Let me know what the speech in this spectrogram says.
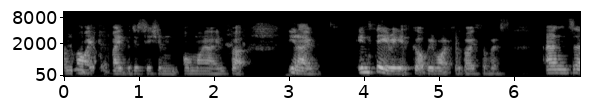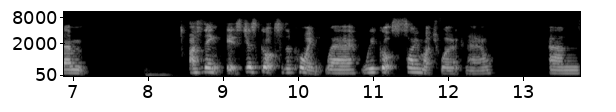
I might have made the decision on my own, but you know, in theory, it's got to be right for the both of us. And um, I think it's just got to the point where we've got so much work now, and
